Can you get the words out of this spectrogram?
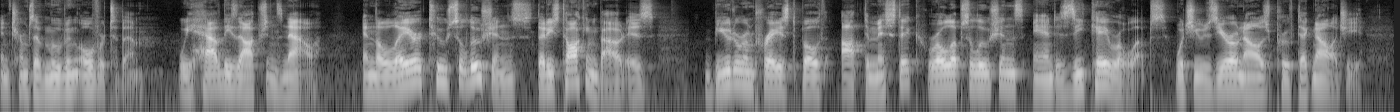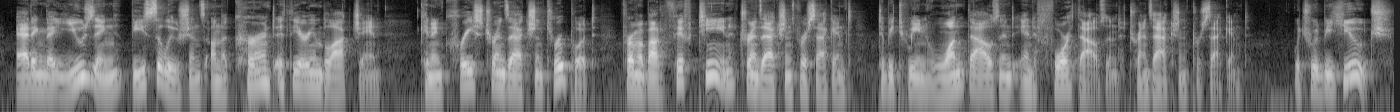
in terms of moving over to them. We have these options now. And the layer two solutions that he's talking about is Buterin praised both optimistic rollup solutions and ZK rollups, which use zero knowledge proof technology adding that using these solutions on the current Ethereum blockchain can increase transaction throughput from about 15 transactions per second to between 1,000 and 4,000 transactions per second, which would be huge,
